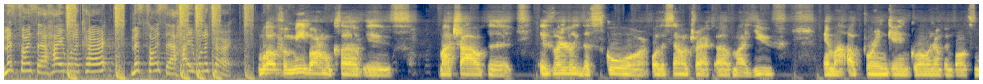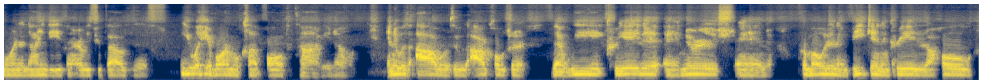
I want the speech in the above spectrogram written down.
Miss Tony said, how you want to card? Miss Tony said, how you want to card? Well, for me, Baltimore Club is my childhood. It's literally the score or the soundtrack of my youth and my upbringing growing up in Baltimore in the 90s and early 2000s. You would hear Baltimore Club all the time, you know. And it was ours, it was our culture that we created and nourished and promoted and beacon and created a whole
